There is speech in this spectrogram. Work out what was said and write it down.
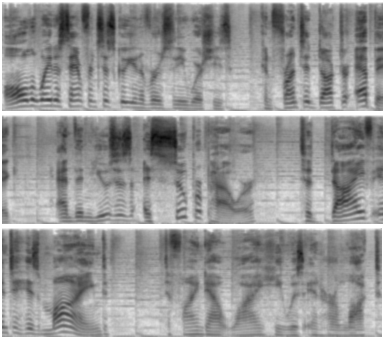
all the way to San Francisco University where she's confronted Dr. Epic, and then uses a superpower to dive into his mind to find out why he was in her locked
